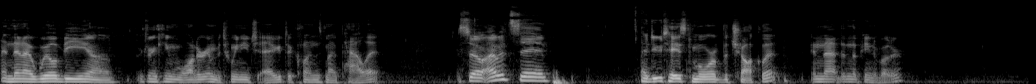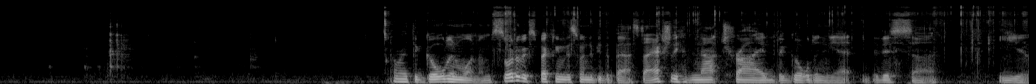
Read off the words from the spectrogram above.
And then I will be uh, drinking water in between each egg to cleanse my palate. So I would say I do taste more of the chocolate in that than the peanut butter. All right, the golden one. I'm sort of expecting this one to be the best. I actually have not tried the golden yet this uh, year.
